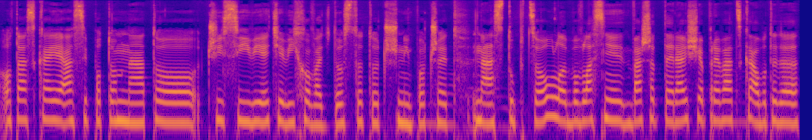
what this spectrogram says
otázka je asi potom na to, či si viete vychovať dostatočný počet nástupcov, lebo vlastne vaša terajšia prevádzka, alebo teda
